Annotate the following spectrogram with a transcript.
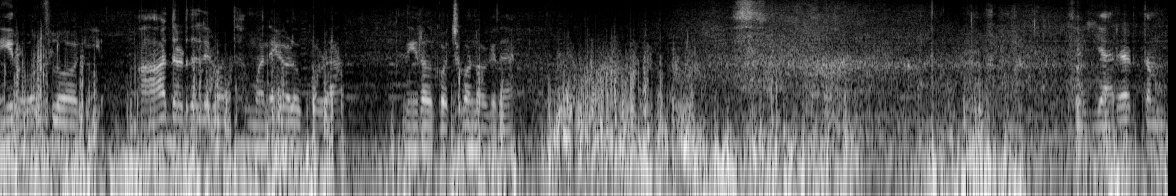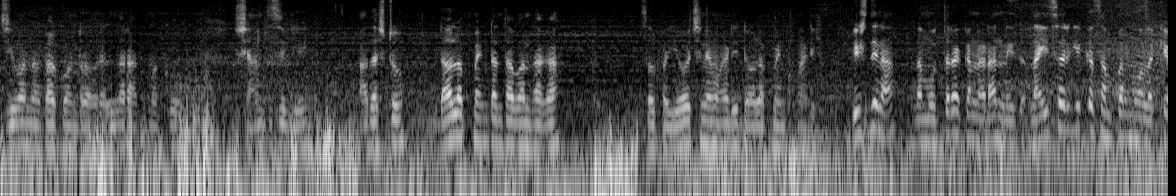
ನೀರು ಓವರ್ಫ್ಲೋ ಆಗಿ, ಆ ದಡದಲ್ಲಿರುವಂತಹ ಮನೆಗಳು ಕೂಡ ನೀರಲ್ಲಿ ಕೊಚ್ಕೊಂಡು ಹೋಗಿದೆ. ಯಾರ್ಯಾರು ತಮ್ಮ ಜೀವನ ಕಳ್ಕೊಂಡ್ರೆ ಅವರೆಲ್ಲರ ಆತ್ಮಕ್ಕೂ ಶಾಂತಿ ಸಿಗಲಿ. ಆದಷ್ಟು ಡೆವಲಪ್ಮೆಂಟ್ ಅಂತ ಬಂದಾಗ ಸ್ವಲ್ಪ ಯೋಚನೆ ಮಾಡಿ, ಡೆವಲಪ್ಮೆಂಟ್ ಮಾಡಿ. ಇಷ್ಟು ದಿನ ನಮ್ಮ ಉತ್ತರ ಕನ್ನಡ ನೈಸರ್ಗಿಕ ಸಂಪನ್ಮೂಲಕ್ಕೆ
